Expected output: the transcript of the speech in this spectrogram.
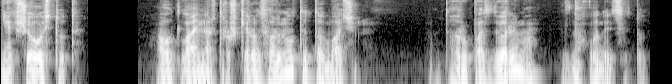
Якщо ось тут аутлайнер трошки розгорнути, то бачимо. От група з дверима знаходиться тут.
